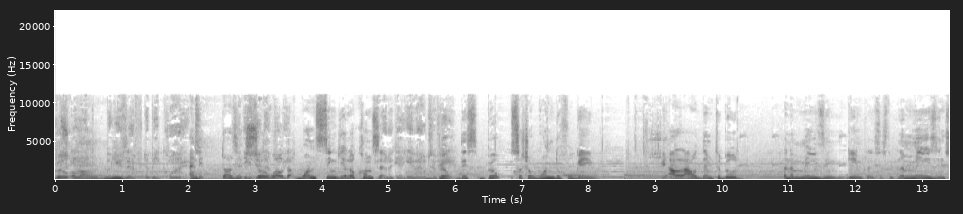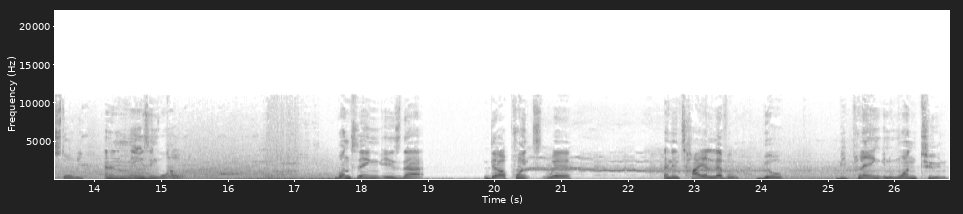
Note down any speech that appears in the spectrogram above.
built around music, and it does it so well. That one singular concept built this built such a wonderful game. It allowed them to build an amazing gameplay system, an amazing story, and an amazing world. One thing is that there are points where an entire level will be playing in one tune.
